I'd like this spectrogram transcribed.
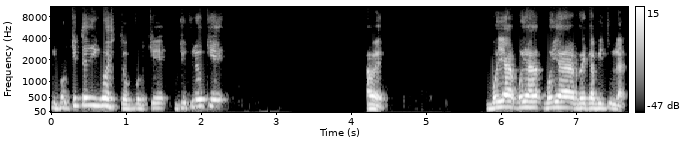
¿Y por qué te digo esto? Porque yo creo que, a ver, voy a, voy a, voy a recapitular.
